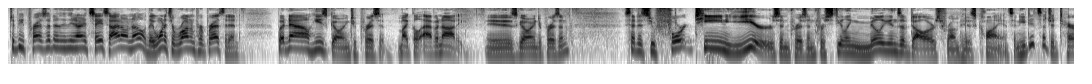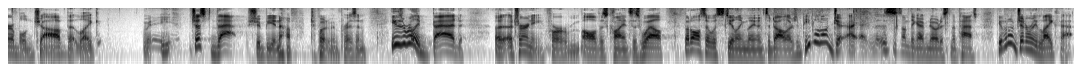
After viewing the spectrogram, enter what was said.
to be president of the United States? I don't know. They wanted to run him for president, but now he's going to prison. Michael Avenatti is going to prison. Sentenced to 14 years in prison for stealing millions of dollars from his clients. And he did such a terrible job that, like, He, just that should be enough to put him in prison. He was a really bad uh, attorney for all of his clients as well, but also was stealing millions of dollars. And people don't, ge- I, I, this is something I've noticed in the past, people don't generally like that.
